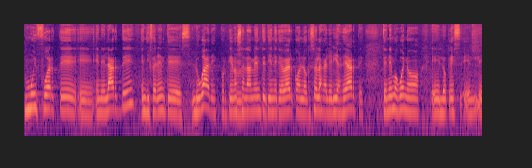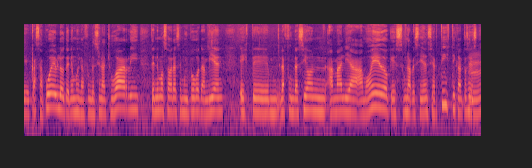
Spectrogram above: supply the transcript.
muy fuerte eh, en el arte en diferentes lugares, porque no mm. solamente tiene que ver con lo que son las galerías de arte. Tenemos, bueno, eh, lo que es el Casa Pueblo, tenemos la Fundación Achugarri, tenemos ahora hace muy poco también este, la Fundación Amalia Amoedo, que es una residencia artística. Entonces, mm.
